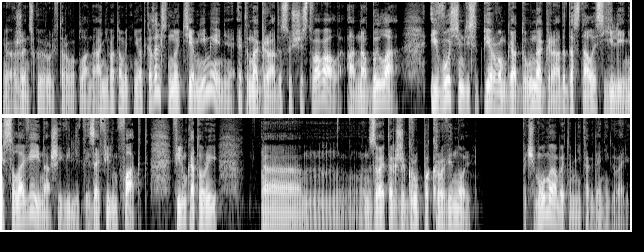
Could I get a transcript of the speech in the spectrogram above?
женскую роль второго плана. Они потом от нее отказались, но тем не менее, эта награда существовала, она была. И в 1981 году награда досталась Елене Соловей, нашей великой, за фильм «Факт». Фильм, который э, называют также «Группа крови ноль». Почему мы об этом никогда не говорим?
